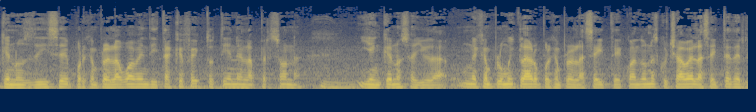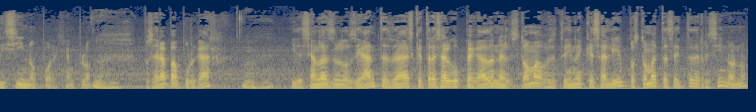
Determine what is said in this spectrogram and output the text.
que nos dice, por ejemplo, el agua bendita, qué efecto tiene en la persona y en qué nos ayuda. Un ejemplo muy claro, por ejemplo, el aceite. Cuando uno escuchaba el aceite de ricino, por ejemplo, pues era para purgar. Y decían los, los de antes, ¿verdad? Es que traes algo pegado en el estómago, se tiene que salir, pues tómate aceite de ricino, ¿no?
